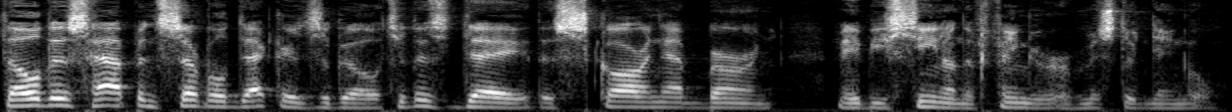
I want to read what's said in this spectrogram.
Though this happened several decades ago, to this day the scar in that burn may be seen on the finger of Mr. Dingle.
